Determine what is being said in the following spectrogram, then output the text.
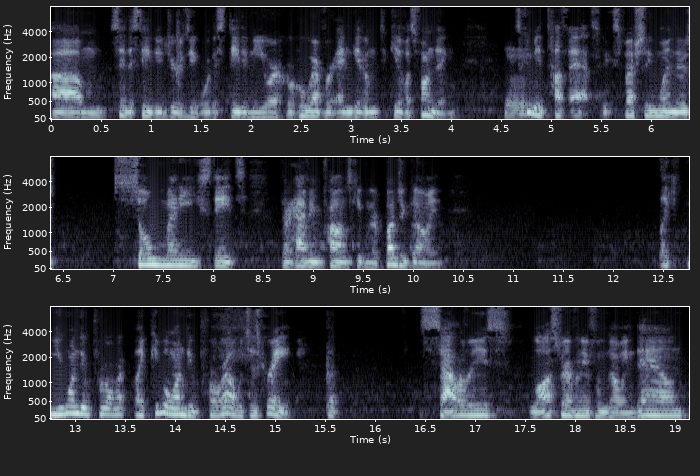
um, say the state of New Jersey or the state of New York or whoever and get them to give us funding mm It's going to be a tough ask, especially when there's so many states that are having problems keeping their budget going. Like you want to do pro, like people want to do pro rel, which is great, but salaries, lost revenue from going down,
